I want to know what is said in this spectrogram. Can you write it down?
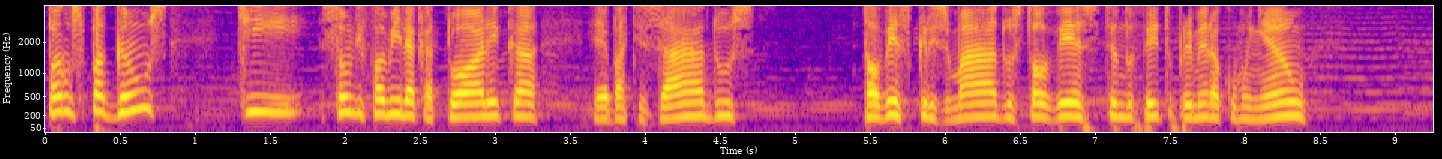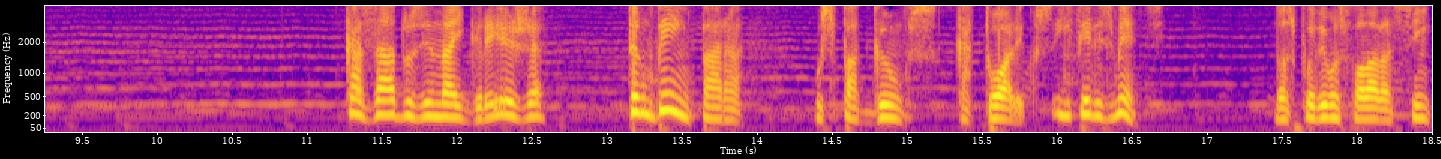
para os pagãos que são de família católica, é, batizados, talvez crismados, talvez tendo feito primeira comunhão, casados e na igreja, também para os pagãos católicos, infelizmente. Nós podemos falar assim,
